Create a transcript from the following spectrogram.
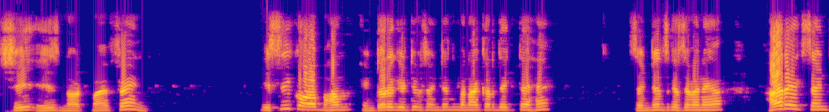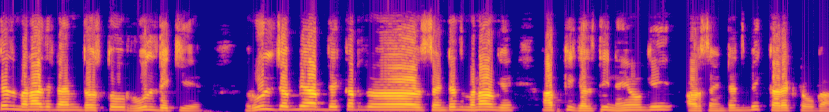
she is not my friend इसी को अब हम इंटरोगेटिव सेंटेंस बनाकर देखते हैं. सेंटेंस कैसे बनेगा? हर एक सेंटेंस बनाते टाइम दोस्तों रूल देखिए। रूल जब भी आप देखकर सेंटेंस बनाओगे, आपकी गलती नहीं होगी और सेंटेंस भी करेक्ट होगा।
